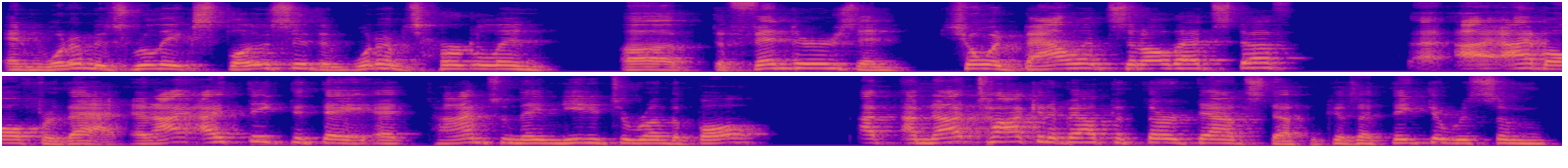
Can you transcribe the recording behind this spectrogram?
and one of them is really explosive, and one of them's hurdling uh, defenders and showing balance and all that stuff. I, am all for that, and I, I, think that they at times when they needed to run the ball. I, I'm not talking about the third down stuff because I think there was some,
